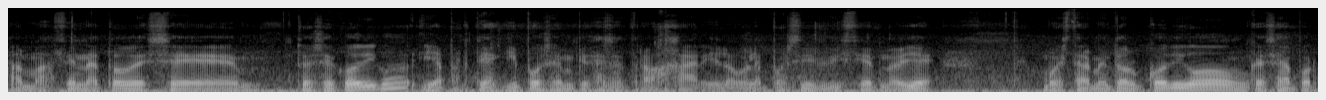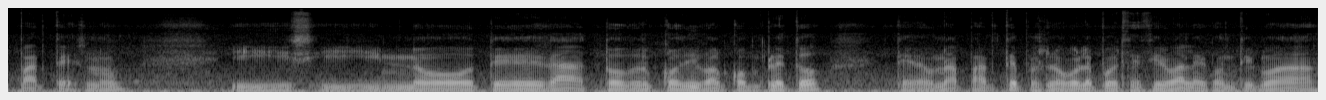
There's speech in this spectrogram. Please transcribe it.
almacena todo ese, todo ese código y a partir de aquí pues empiezas a trabajar. Y luego le puedes ir diciendo, oye, muéstrame todo el código aunque sea por partes, ¿no? Y si no te da todo el código al completo, te da una parte, pues luego le puedes decir, vale, continúa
